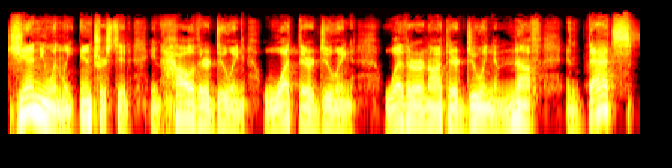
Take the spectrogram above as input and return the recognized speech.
genuinely interested in how they're doing, what they're doing, whether or not they're doing enough. And that's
